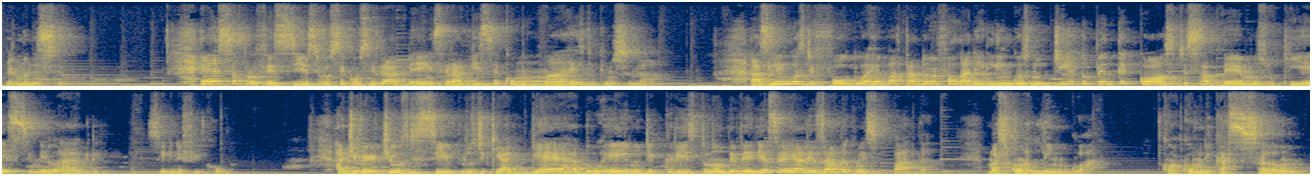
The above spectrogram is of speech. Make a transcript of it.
permaneceu. Essa profecia, se você considerar bem, será vista como mais do que um sinal. As línguas de fogo e o arrebatador falar em línguas no dia do Pentecoste, sabemos o que esse milagre significou. Advertiu os discípulos de que a guerra do reino de Cristo não deveria ser realizada com espada, mas com a língua, com a comunicação,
